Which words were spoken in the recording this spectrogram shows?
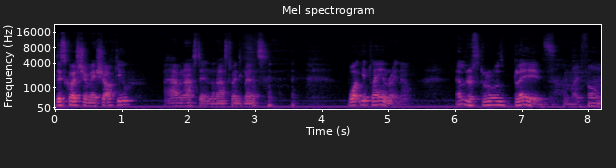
this question may shock you. I haven't asked it in the last twenty minutes. what you playing right now? Elder Scrolls Blades on my phone,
